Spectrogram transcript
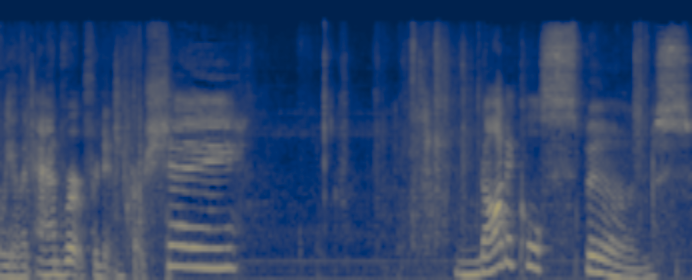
We have an advert for Knit and Crochet. Nautical spoons.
